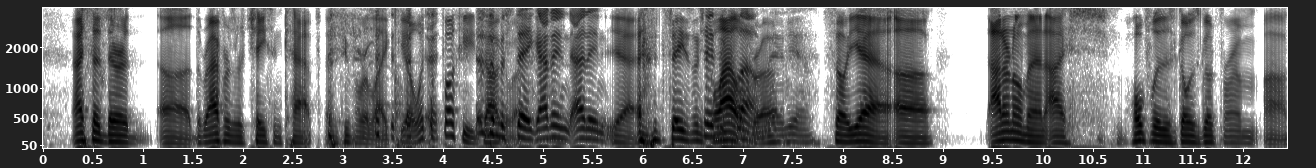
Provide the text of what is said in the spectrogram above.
I said they're uh, the rappers are chasing Cap, and people were like, "Yo, what the fuck are you It's a mistake. I didn't. I didn't? Yeah, chasing, chase clout, clout, bro. man. Yeah. So yeah, uh, I don't know, man. I hopefully this goes good for him. Uh,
